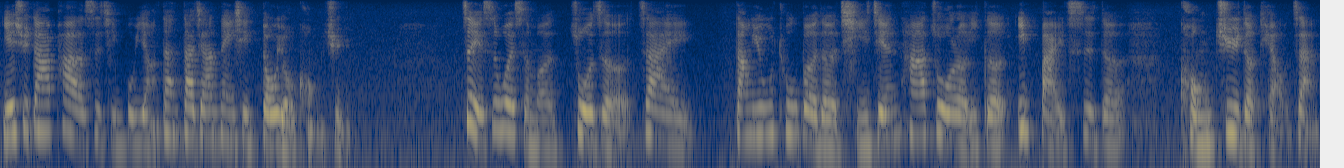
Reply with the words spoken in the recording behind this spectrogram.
也许大家怕的事情不一样，但大家内心都有恐惧。这也是为什么作者在当 YouTuber 的期间，他做了一个一百次的恐惧的挑战，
